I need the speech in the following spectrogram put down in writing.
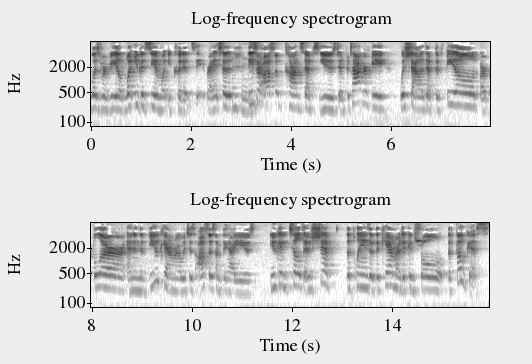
was revealed, what you could see and what you couldn't see, right? So mm-hmm. these are also concepts used in photography with shallow depth of field or blur. And in the view camera, which is also something I use, you can tilt and shift the planes of the camera to control the focus,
